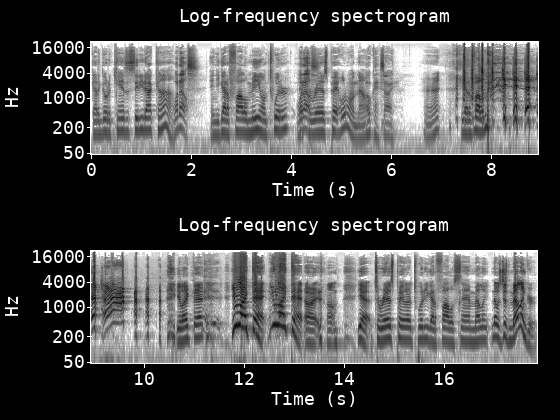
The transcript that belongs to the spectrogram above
got to go to kansascity.com. What else? And you got to follow me on Twitter. What at else? Terez Pay. Hold on now. Okay, sorry. All right. You got to follow me. you like that? You like that? You like that? All right. Um, yeah, Terez Paylor on Twitter. You got to follow Sam Mellinger. No, it's just Mellinger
